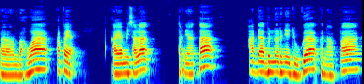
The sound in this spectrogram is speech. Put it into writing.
Eh, bahwa apa ya kayak misalnya ternyata ada benernya juga kenapa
